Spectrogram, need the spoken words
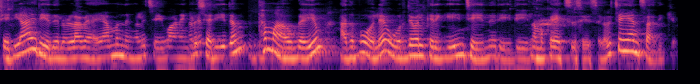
ശരിയായ രീതിയിലുള്ള വ്യായാമം നിങ്ങൾ ചെയ്യുവാണെങ്കിൽ ശരീരം ശുദ്ധമാവുകയും അതുപോലെ ഊർജവൽക്കരിക്കുകയും ചെയ്യുന്ന രീതിയിൽ നമുക്ക് എക്സസൈസുകൾ ചെയ്യാൻ സാധിക്കും.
